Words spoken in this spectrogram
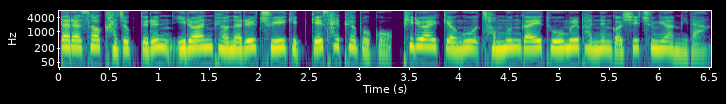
따라서 가족들은 이러한 변화를 주의 깊게 살펴보고 필요할 경우 전문가의 도움을 받는 것이 중요합니다.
